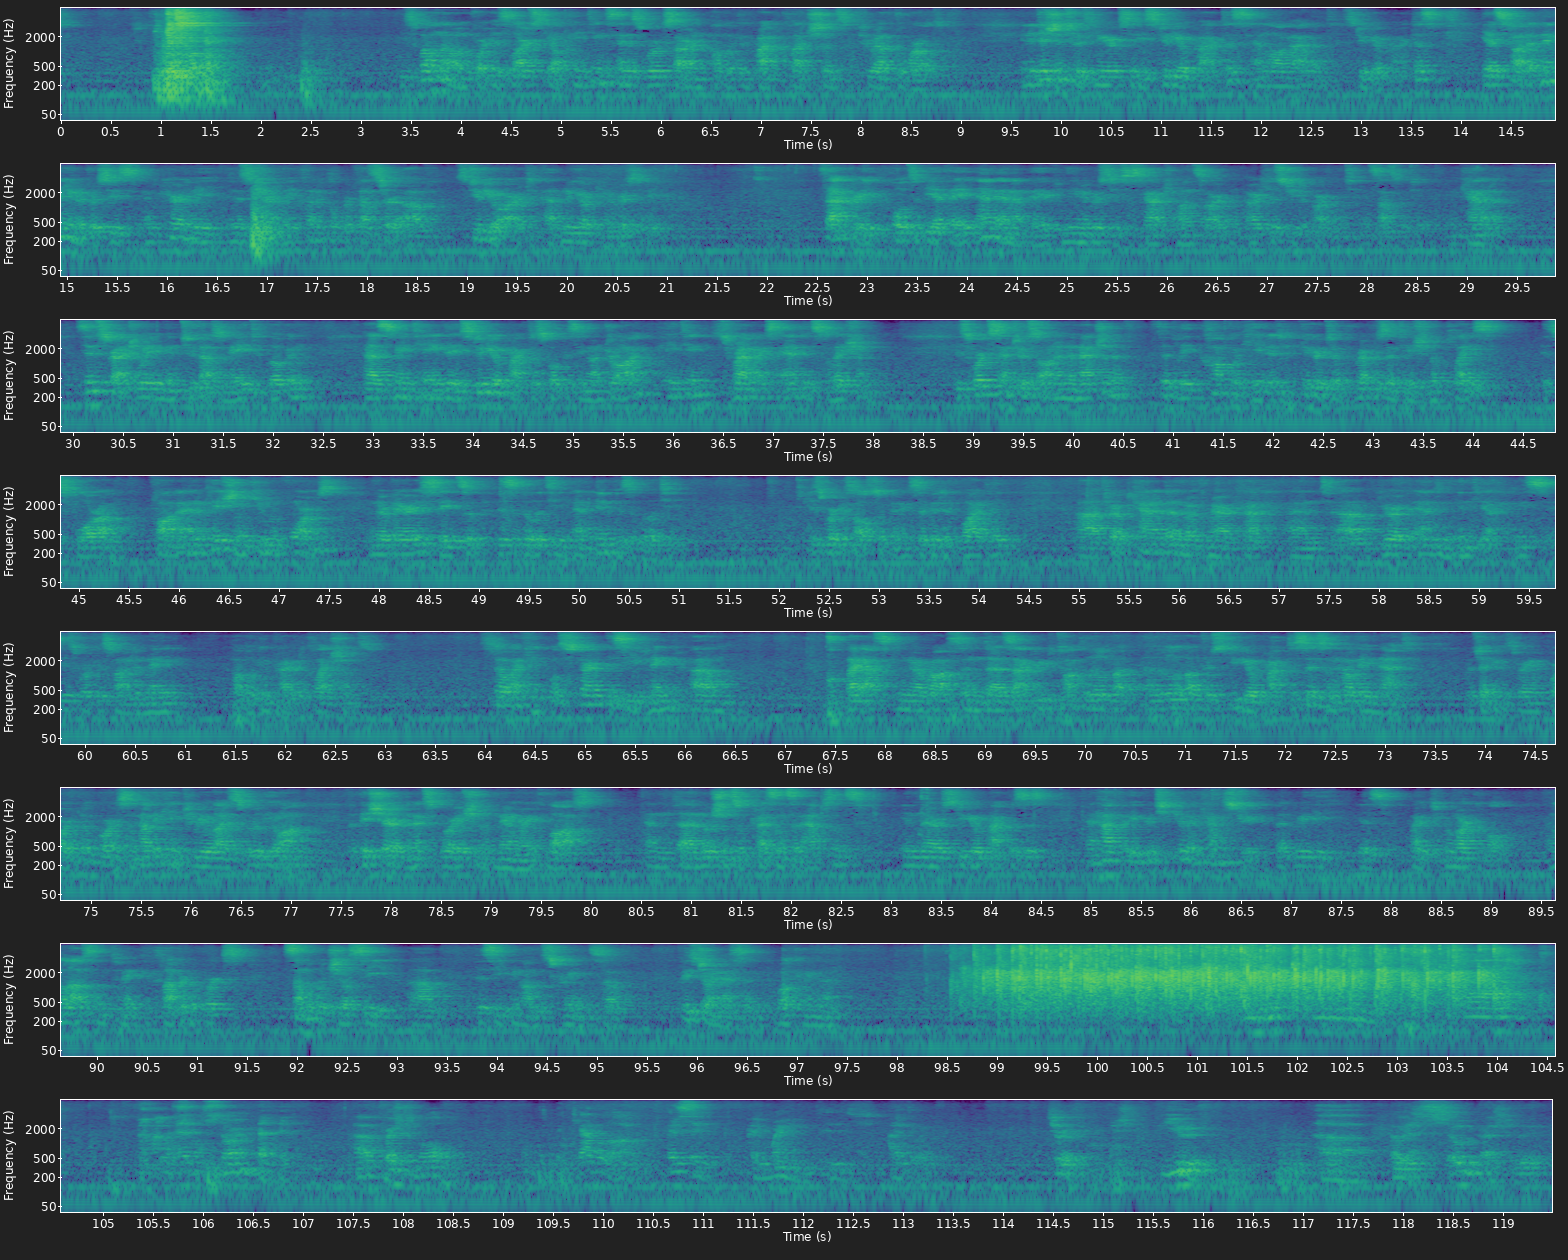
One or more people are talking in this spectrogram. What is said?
He's well known for his large-scale paintings and his works are in public and private collections throughout the world. In addition to his New York City studio practice and Long Island studio practice, he has taught at many universities and currently is currently clinical professor of studio art at New York University. Zachary holds a BFA and MFA from the University of Saskatchewan's Art, Art History Department in Saskatoon, in Canada. Since graduating in 2008, Logan has maintained a studio practice focusing on drawing, painting, ceramics, and installation. His work centers on an imaginatively complicated figurative representation of place, its flora, fauna, and occasionally human forms in their various states of visibility and invisibility. His work has also been exhibited widely uh, throughout Canada, North America, and uh, Europe, and in India. His work is found in many public and private collections. So I think we'll start this evening um, by asking uh, Ross and uh, Zachari to talk a little, about, a little about their studio practices and how they met, which I think is very important, of course, and how they came to realize early on that they shared an exploration of memory, loss, and uh, notions of presence and absence in their studio practices, and have a particular chemistry that really is quite remarkable allows them to make collaborative works, some of which you'll see um, this evening on the screen. So please join us in welcoming them. Uh, first of all, the catalog essay by Wayne is, I thought, terrific, beautiful. Uh, I was so impressed with it.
